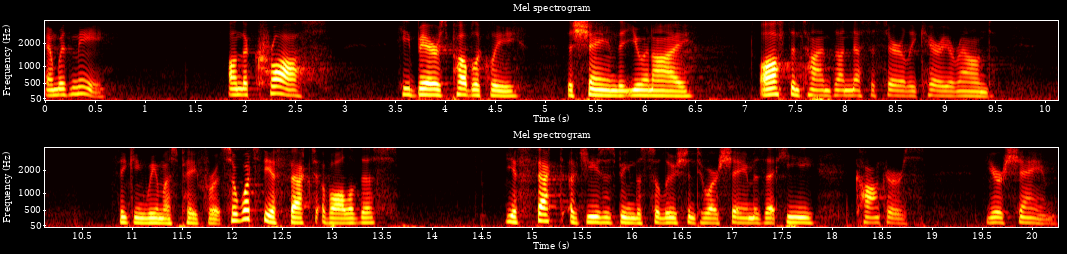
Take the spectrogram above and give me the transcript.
and with me. On the cross, he bears publicly the shame that you and I oftentimes unnecessarily carry around, thinking we must pay for it. So, what's the effect of all of this? The effect of Jesus being the solution to our shame is that he conquers your shame.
